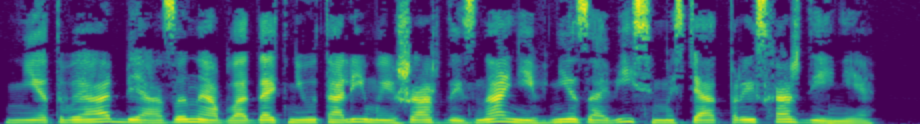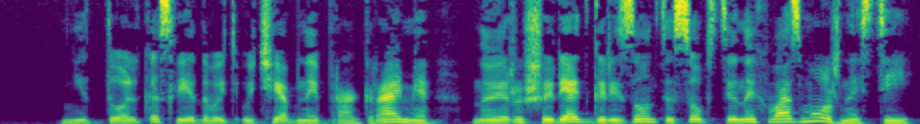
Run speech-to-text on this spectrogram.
нет, вы обязаны обладать неутолимой жаждой знаний вне зависимости от происхождения. Не только следовать учебной программе, но и расширять горизонты собственных возможностей.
